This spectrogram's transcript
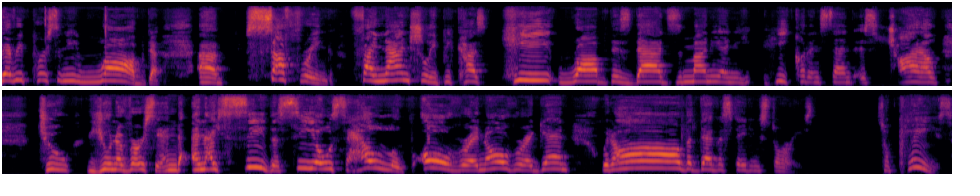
every person he robbed, uh, suffering financially because he robbed his dad's money and he, he couldn't send his child to university. And, and I see the CEO's hell loop over and over again with all the devastating stories. So please,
